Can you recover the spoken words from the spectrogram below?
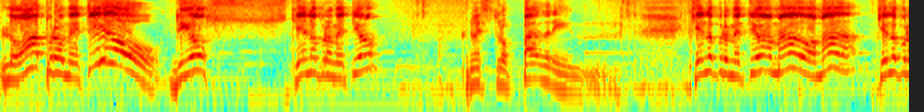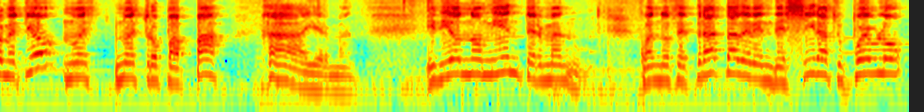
lo ha prometido Dios. ¿Quién lo prometió? Nuestro Padre. ¿Quién lo prometió, amado, amada? ¿Quién lo prometió? Nuestro papá. Ay, hermano. Y Dios no miente, hermano. Cuando se trata de bendecir a su pueblo,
